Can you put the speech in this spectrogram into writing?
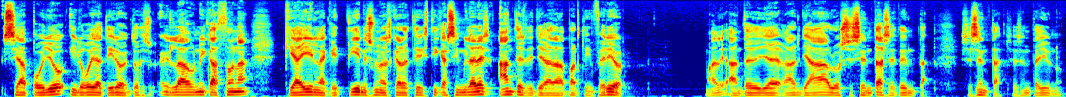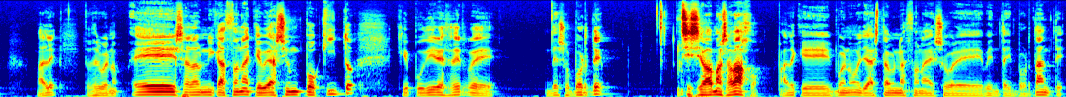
se apoyó y luego ya tiró. Entonces es la única zona que hay en la que tienes unas características similares antes de llegar a la parte inferior. ¿Vale? Antes de llegar ya a los 60, 70, 60, 61. ¿Vale? Entonces, bueno, esa es la única zona que veo así un poquito que pudiera ser de, soporte si se va más abajo, ¿vale? Que, bueno, ya está en una zona de sobreventa importante.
